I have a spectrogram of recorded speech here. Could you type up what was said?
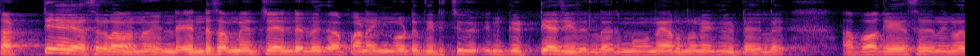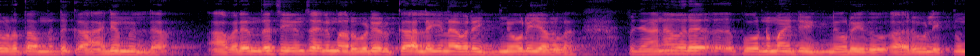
തട്ടിയ കേസുകളാണ് എന്റെ എന്റെ സംബന്ധിച്ച് എന്റെ അടുത്ത് പണം ഇങ്ങോട്ട് തിരിച്ച് എനിക്ക് കിട്ടിയാ ചെയ്തിട്ടുള്ളത്. ഒരു മൂന്ന് അറുന്നൂറിനൊക്കെ കിട്ടിയതിൽ അപ്പോൾ ആ കേസ് നിങ്ങൾ ഇവിടെ തന്നിട്ട് കാര്യമൊന്നുമില്ല. അവരെന്താ ചെയ്യുന്ന വെച്ചാൽ അതിന് മറുപടി എടുക്കുക അല്ലെങ്കിൽ അവരെ ഇഗ്നോർ ചെയ്യുക അപ്പോൾ ഞാൻ അവരെ പൂർണമായിട്ടും ഇഗ്നോർ ചെയ്തു. അവർ വിളിക്കും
